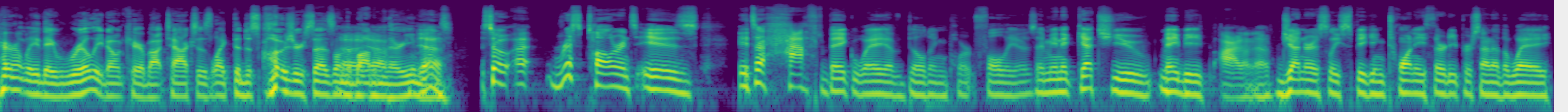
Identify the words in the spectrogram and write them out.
apparently, they really don't care about taxes, like the disclosure says on the uh, bottom yeah. of their emails. Yeah. So uh, risk tolerance is it's a half baked way of building portfolios. I mean, it gets you maybe, I don't know, generously speaking, 20, 30% of the way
